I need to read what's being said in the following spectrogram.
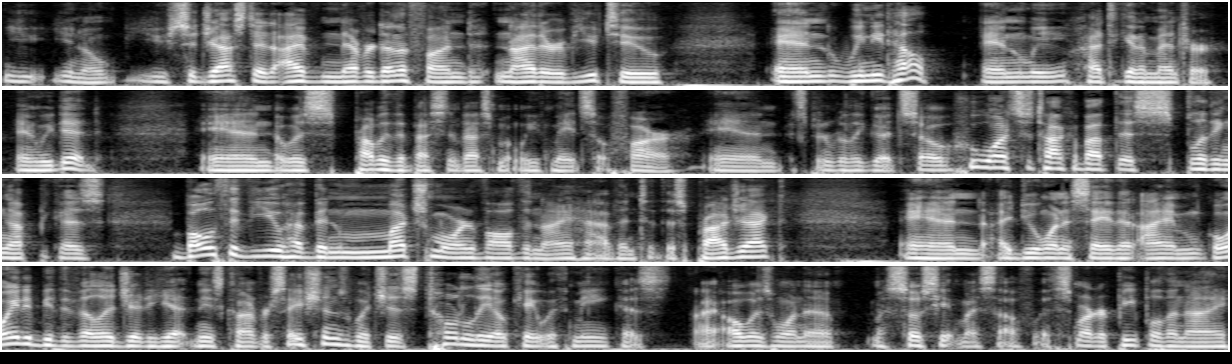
you, you know, you suggested, I've never done a fund, neither of you two, and we need help. And we had to get a mentor, and we did and it was probably the best investment we've made so far and it's been really good so who wants to talk about this splitting up because both of you have been much more involved than i have into this project and i do want to say that i am going to be the village idiot in these conversations which is totally okay with me because i always want to associate myself with smarter people than i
